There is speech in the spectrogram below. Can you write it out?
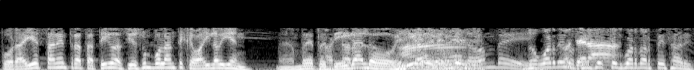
por ahí están en tratativas y es un volante que baila bien. Hombre, pues Ah, dígalo, carajo. dígalo, Ah, dígalo, hombre. No guarde No noticias será- que es guardar pesares.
